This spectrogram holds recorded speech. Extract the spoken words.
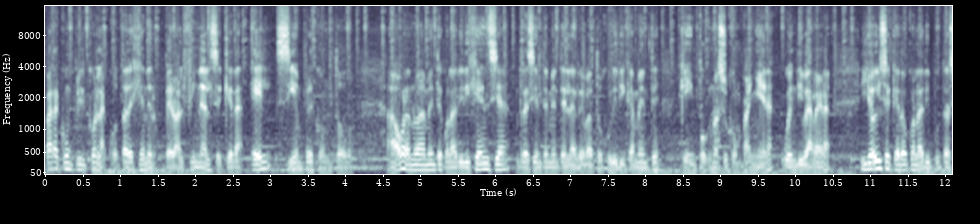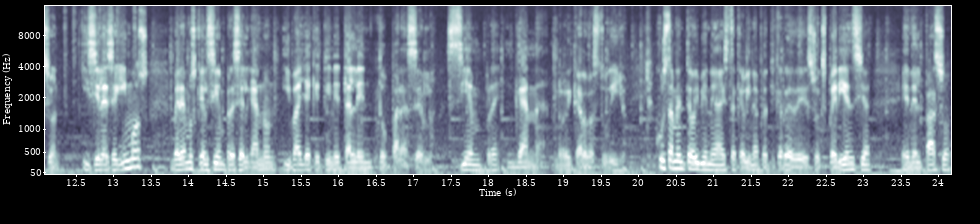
para cumplir con la cuota de género, pero al final se queda él siempre con todo ahora nuevamente con la dirigencia, recientemente le arrebató jurídicamente que impugnó a su compañera, Wendy Barrera, y hoy se quedó con la diputación. Y si le seguimos, veremos que él siempre es el ganón y vaya que tiene talento para hacerlo. Siempre gana Ricardo Astudillo. Justamente hoy viene a esta cabina a platicarle de su experiencia en el paso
